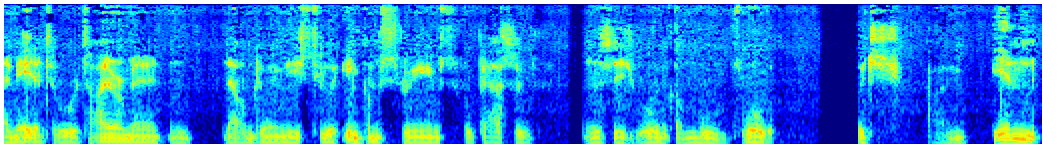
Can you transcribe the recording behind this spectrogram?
I made it to retirement, and now I'm doing these two income streams for passive and residual income moving forward, which I'm in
